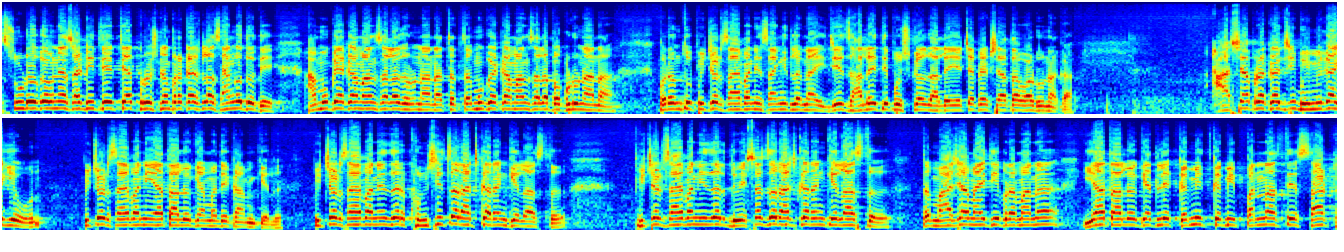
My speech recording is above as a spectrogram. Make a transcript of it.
सूड उगवण्यासाठी ते त्या कृष्णप्रकाशला सांगत होते अमुक एका माणसाला धरून आणा तर तमुक एका माणसाला पकडून आणा. परंतु पिचड साहेबांनी सांगितलं नाही जे झालंय ते पुष्कळ झालं याच्यापेक्षा आता वाढू नका. अशा प्रकारची भूमिका घेऊन पिचड साहेबांनी या तालुक्यामध्ये काम केलं. पिचड साहेबांनी जर खुनशीचं राजकारण केलं असतं पिचड साहेबांनी जर द्वेषाचं राजकारण केलं असतं तर माझ्या माहितीप्रमाणे या तालुक्यातले कमीत कमी पन्नास ते साठ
